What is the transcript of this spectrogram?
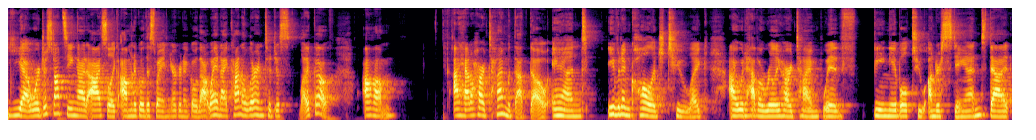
yeah, we're just not seeing eye to eye. So like I'm gonna go this way and you're gonna go that way. And I kind of learned to just let it go. Um, I had a hard time with that though. And even in college too, like I would have a really hard time with being able to understand that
